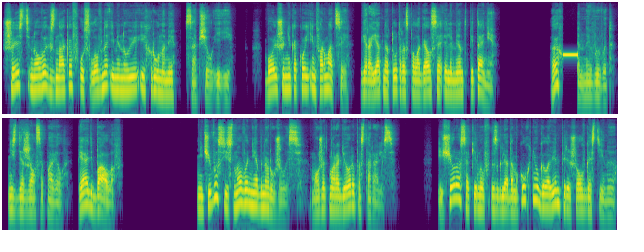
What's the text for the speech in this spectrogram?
«Шесть новых знаков, условно именую их рунами», — сообщил ИИ. «Больше никакой информации. Вероятно, тут располагался элемент питания». «Охуенный вывод», — не сдержался Павел. «Пять баллов». Ничего съестного не обнаружилось. Может, мародеры постарались. Еще раз окинув взглядом кухню, Головин перешел в гостиную.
